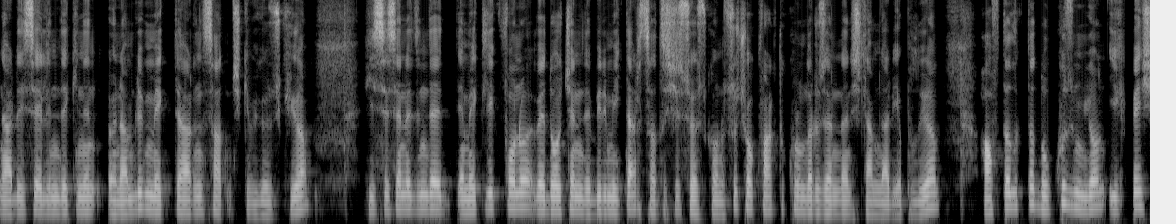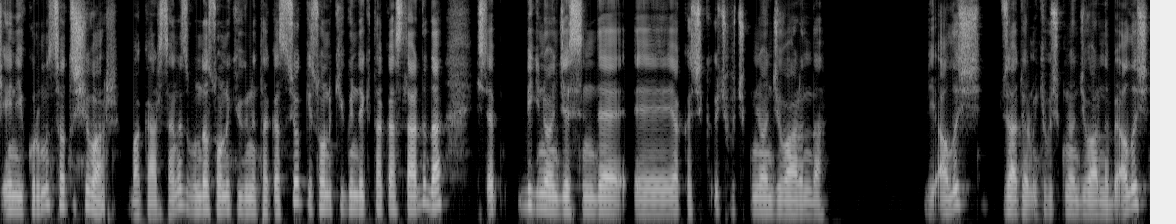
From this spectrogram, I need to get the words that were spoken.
neredeyse elindekinin önemli bir miktarını satmış gibi gözüküyor. Hisse senedinde emeklilik fonu ve Deutsche'nin de bir miktar satışı söz konusu. Çok farklı kurumlar üzerinden işlemler yapılıyor. Haftalıkta 9 milyon ilk 5 en iyi kurumun satışı var bakarsanız. Bunda son iki günün takası yok ki son iki gündeki takaslarda da işte bir gün öncesinde yaklaşık 3,5 milyon civarında bir alış, düzeltiyorum 2,5 milyon civarında bir alış.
